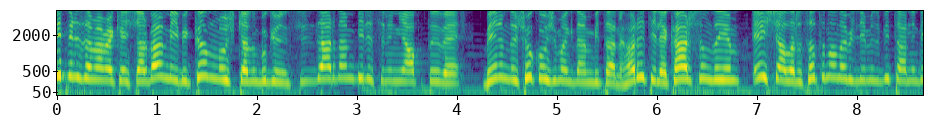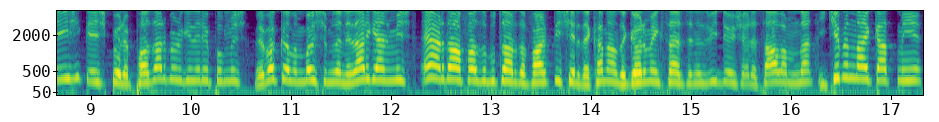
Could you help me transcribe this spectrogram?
Hepinize merhaba arkadaşlar ben Baby kanalıma hoş geldiniz. Bugün sizlerden birisinin yaptığı ve benim de çok hoşuma giden bir tane harita ile karşınızdayım. Eşyaları satın alabildiğimiz bir tane değişik değişik böyle pazar bölgeleri yapılmış ve bakalım başımıza neler gelmiş. Eğer daha fazla bu tarzda farklı içeride kanalda görmek isterseniz videoyu şöyle sağlamından 2000 like atmayı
